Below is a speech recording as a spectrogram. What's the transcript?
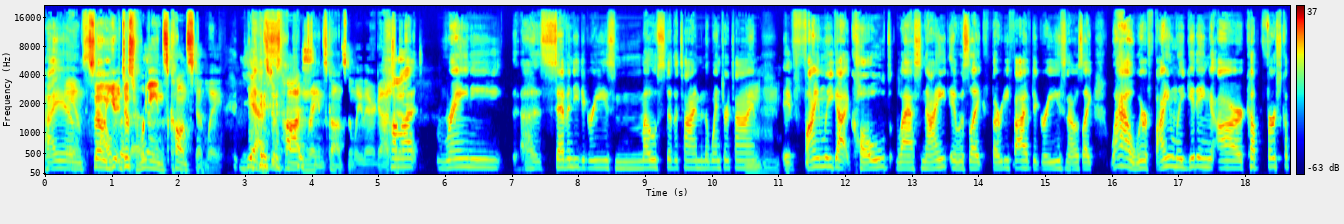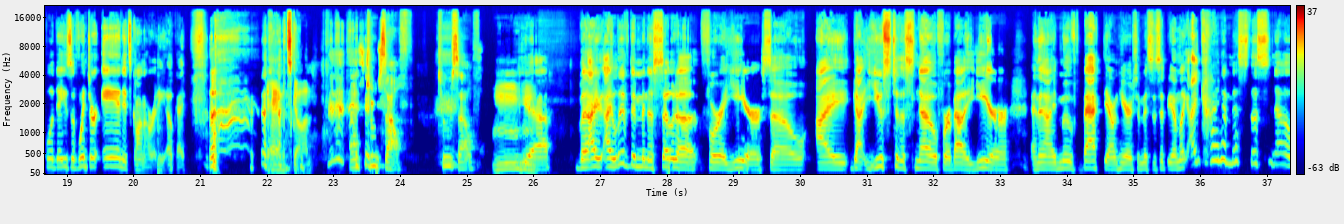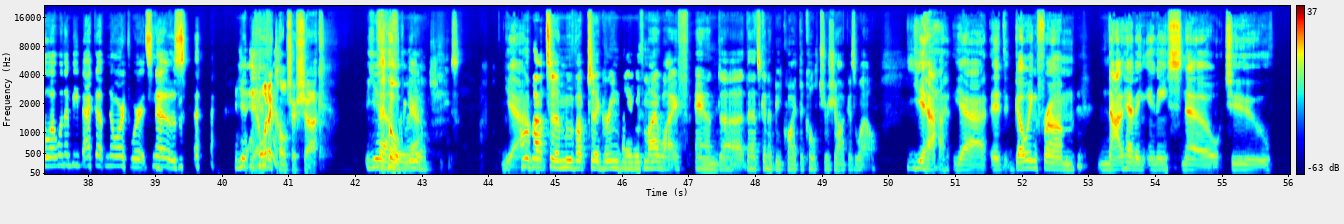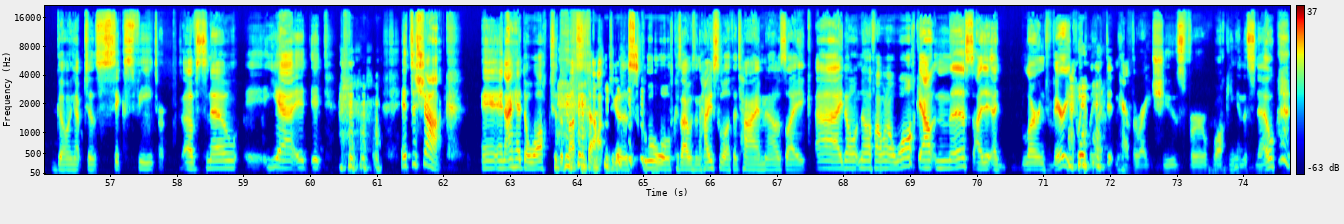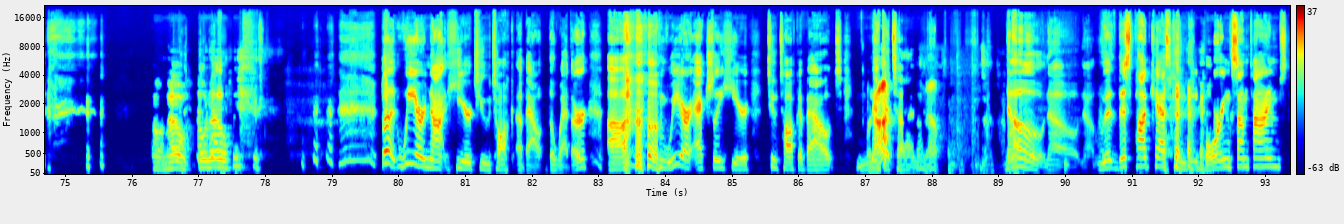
I am damn. So you, it just rains constantly. Yes, It's just hot and rains constantly there. Gotcha. hot, rainy, uh, 70 degrees most of the time in the winter time. Mhm. It finally got cold last night. It was like 35 degrees, and I was like, wow, we're finally getting our cup, first couple of days of winter, and it's gone already. Okay. And it's gone. That's too south. Too south. Mhm. Yeah. But I, I lived in Minnesota for a year, so I got used to the snow for about a year, and then I moved back down here to Mississippi. I'm like, I kind of miss the snow. I want to be back up north where it snows. Yeah. Yeah, what a culture shock. yeah, Oh, for yeah. real. yeah. I'm about to move up to Green Bay with my wife, and uh, that's going to be quite the culture shock as well. Yeah, yeah. It going from not having any snow to going up to six feet of snow. eh, Yeah, it, it it's a shock. And, and I had to walk to the bus stop to go to school because I was in high school at the time, and I was like, I don't know if I want to walk out in this. I, I learned very quickly I didn't have the right shoes for walking in the snow. oh no! Oh no! but we are not here to talk about the weather. Um, we are actually here to talk about We're not? Mechaton. Oh, no. No, no, no. This podcast can be boring sometimes,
